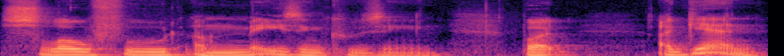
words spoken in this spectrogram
slow food, amazing cuisine. But again,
